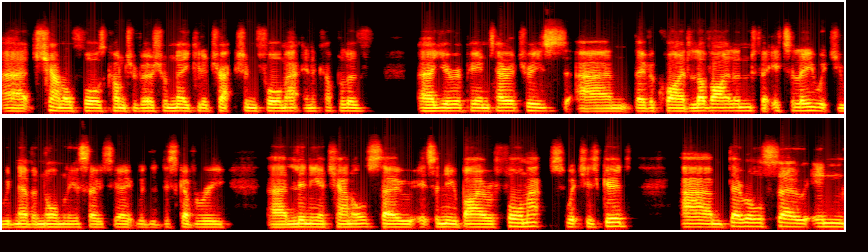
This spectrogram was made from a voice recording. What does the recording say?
uh, Channel 4's controversial Naked Attraction format in a couple of uh, European territories. Um, they've acquired Love Island for Italy, which you would never normally associate with the Discovery uh, linear channels. So it's a new buyer of formats, which is good. Um, they're also in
